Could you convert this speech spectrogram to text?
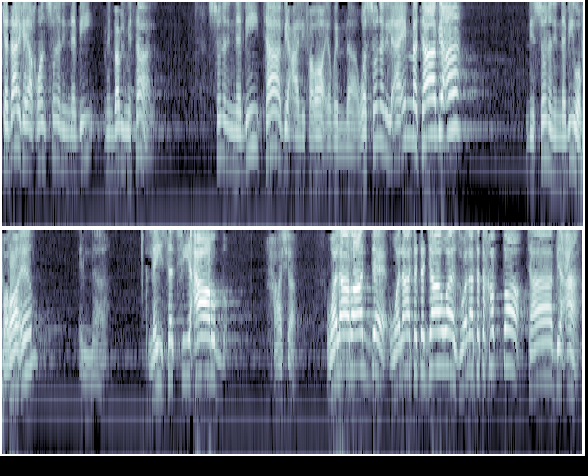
كذلك يا أخوان سنن النبي من باب المثال. سنن النبي تابعة لفرائض الله وسنن الأئمة تابعة لسنن النبي وفرائض الله. ليست في عرض. حاشا. ولا رادة ولا تتجاوز ولا تتخطى. تابعة.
